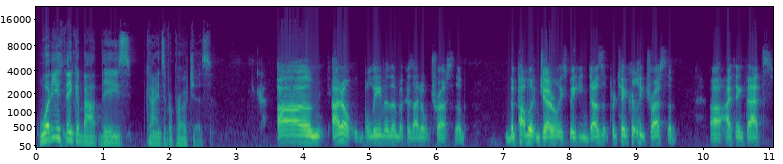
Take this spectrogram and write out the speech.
What do you think about these kinds of approaches? Um, I don't believe in them because I don't trust them the public, generally speaking, doesn't particularly trust them. Uh, I think that's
